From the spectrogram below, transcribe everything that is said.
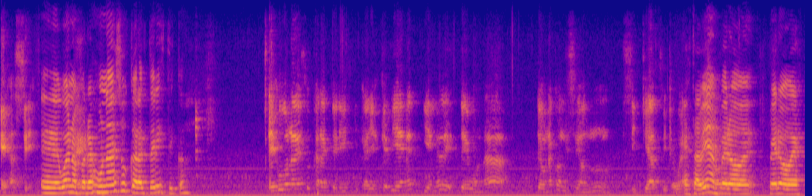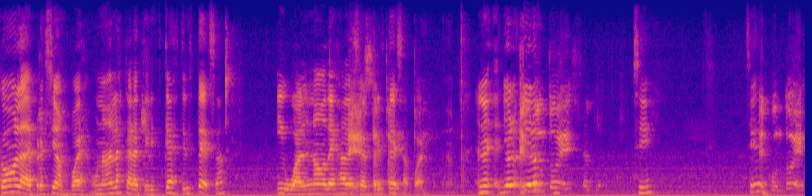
es así. Eh, bueno, Ok. pero es una de sus características. Es una de sus características y es que viene, viene de, de una, de una condición psiquiátrica. Bueno, Está bien, pero, pero es como la depresión, pues. Una de las características es tristeza, igual no deja de ser tristeza, pues. El- yo, El yo lo- punto es, Sí. Sí. el punto es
